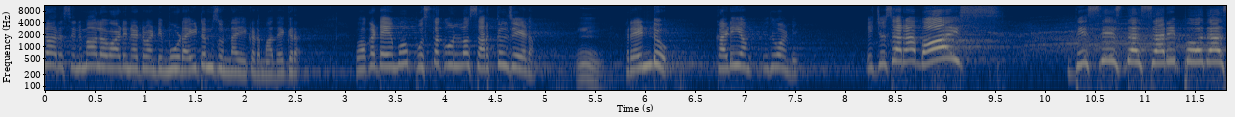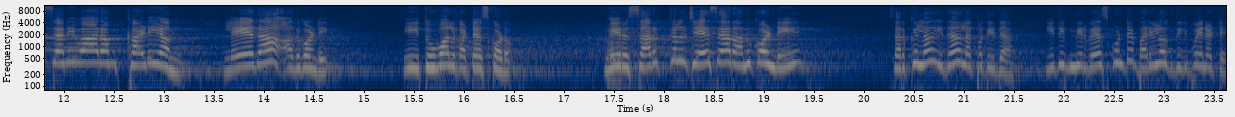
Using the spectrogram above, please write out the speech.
గారు సినిమాలో వాడినటువంటి మూడు ఐటమ్స్ ఉన్నాయి ఇక్కడ మా దగ్గర. ఒకటేమో పుస్తకంలో సర్కిల్ చేయడం. రెండు కడియం. ఇదిగోండి. ఇది చూసారా boys? This is the Saripodhaa Sanivaaram కడియం లేదా అదిగోండి ఈ తువ్వాలు కట్టేసుకోవడం. మీరు సర్కిల్ చేశారు అనుకోండి సర్కిల్ ఇదా లేకపోతే ఇదా? ఇది మీరు వేసుకుంటే బరిలోకి దిగిపోయినట్టే.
